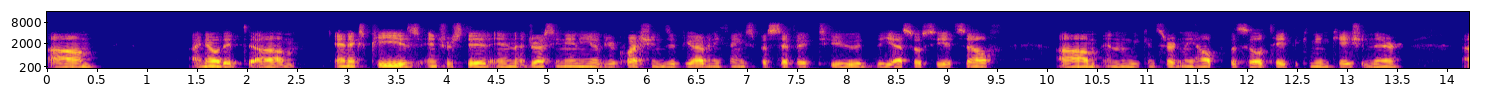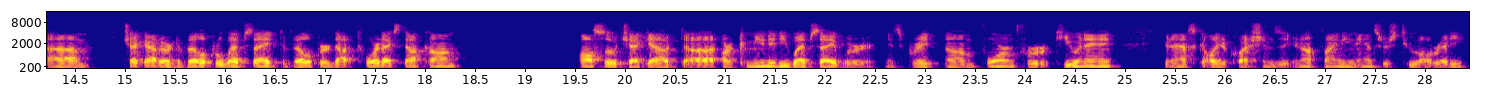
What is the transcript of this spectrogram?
Um, I know that um, NXP is interested in addressing any of your questions if you have anything specific to the SOC itself, um, and we can certainly help facilitate the communication there. Um, check out our developer website, developer.toradex.com. Also, check out uh, our community website where it's a great um, forum for Q&A. You can ask all your questions that you're not finding answers to already.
